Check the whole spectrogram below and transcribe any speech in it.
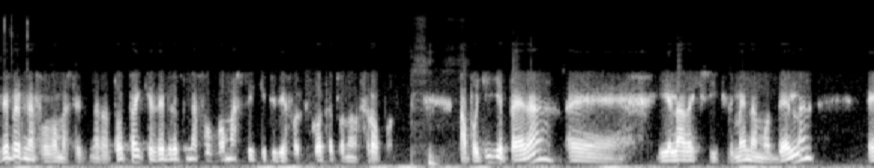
δεν πρέπει να φοβόμαστε την ορατότητα και δεν πρέπει να φοβόμαστε και τη διαφορετικότητα των ανθρώπων. Από εκεί και πέρα, ε, η Ελλάδα έχει συγκεκριμένα μοντέλα, ε,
